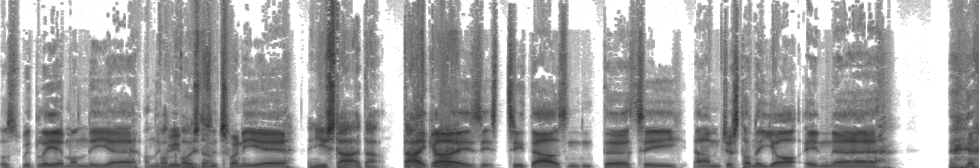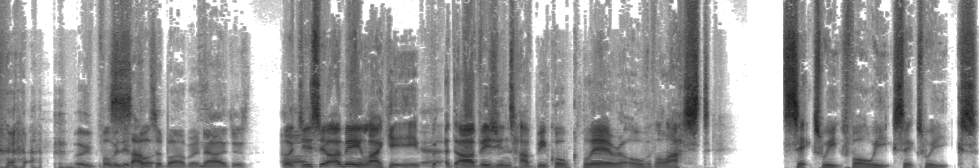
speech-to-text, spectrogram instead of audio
us with Liam on the uh, on the On group the twenty year. And you started that. that Hi guys, it's 2030. I'm just on a yacht in uh, What was it Santa? Barbara. No, just. But oh, do you see what I mean? Like, it, Yeah. it, our visions have become clearer over the last six weeks, four weeks, six weeks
